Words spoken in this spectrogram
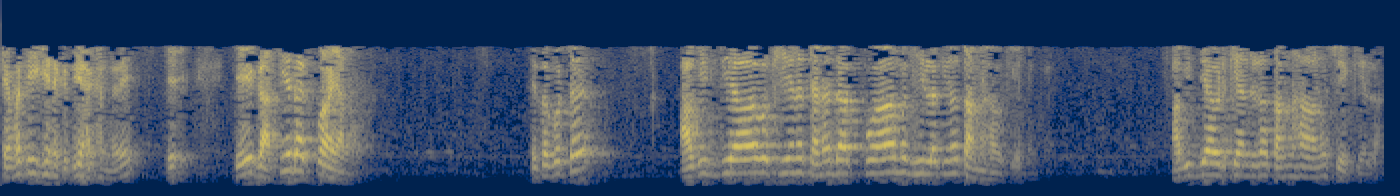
කැමති කියන එක තියාගන්න නේ. ඒ ගතිය දක්වා යනවා. එතකොට අවිද්‍යාව කියන තැන දක්වාම ගිහිල්ලා තියෙන තණ්හාව කියන එක. අවිද්‍යාවට කියන්නේ තණ්හා අනුසය කියලා.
